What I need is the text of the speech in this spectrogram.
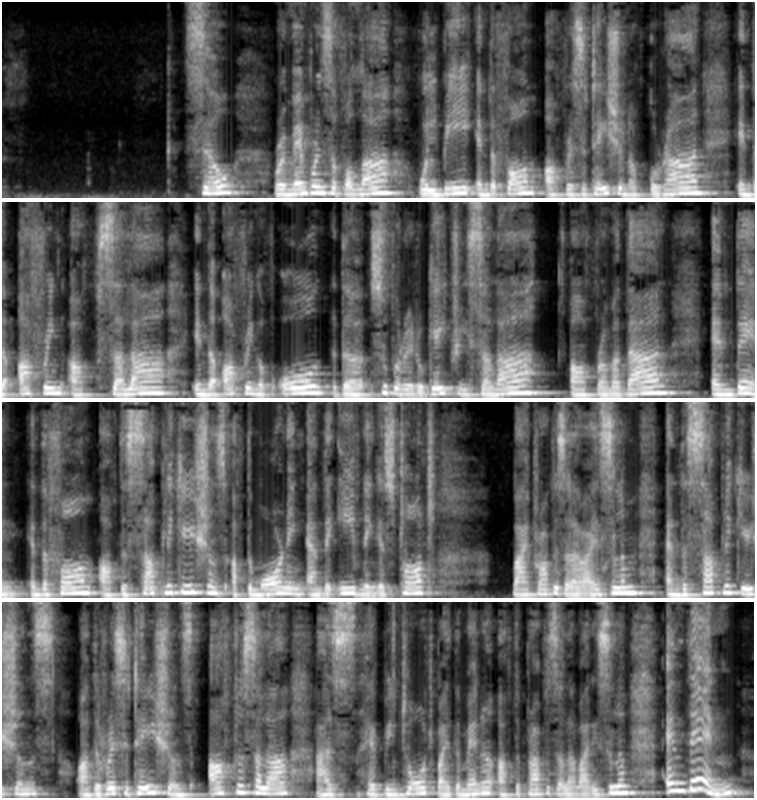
so, remembrance of Allah will be in the form of recitation of Quran, in the offering of Salah, in the offering of all the supererogatory Salah of Ramadan, and then in the form of the supplications of the morning and the evening is taught by Prophet ﷺ and the supplications or the recitations after Salah as have been taught by the manner of the Prophet ﷺ and then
